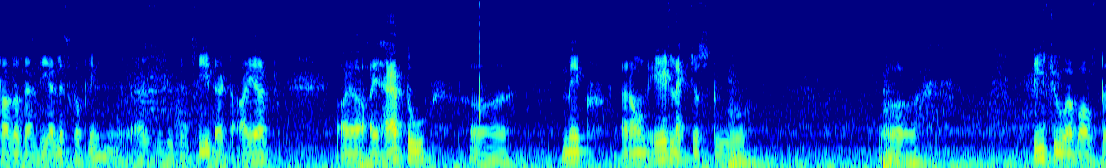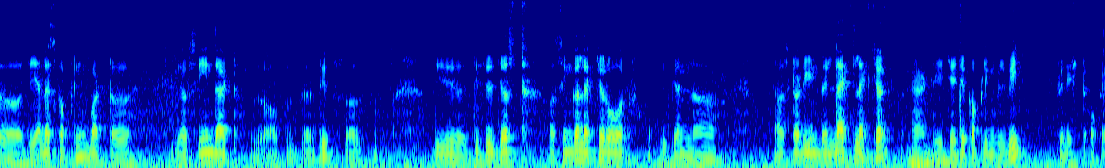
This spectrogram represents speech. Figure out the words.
rather than the LS coupling. Uh, as you can see that I have I, I have to uh, make around 8 lectures to uh, teach you about uh, the LS coupling but uh, you have seen that uh, this the, this is just a single lecture or you can study in the next lecture and the JJ coupling will be finished. Okay.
